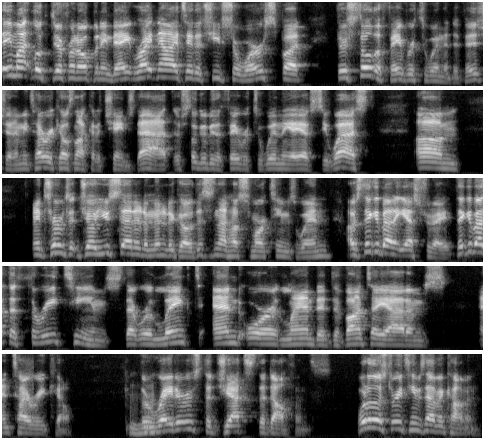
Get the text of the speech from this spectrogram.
They might look different opening day. Right now, I'd say the Chiefs are worse, but they're still the favorite to win the division. I mean, Tyreek Hill's not going to change that. They're still going to be the favorite to win the AFC West. Um, in terms of Joe, you said it a minute ago. This is not how smart teams win. I was thinking about it yesterday. Think about the three teams that were linked and or landed Davante Adams and Tyreek Hill. The Mhm. Raiders, the Jets, the Dolphins. What do those three teams have in common?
